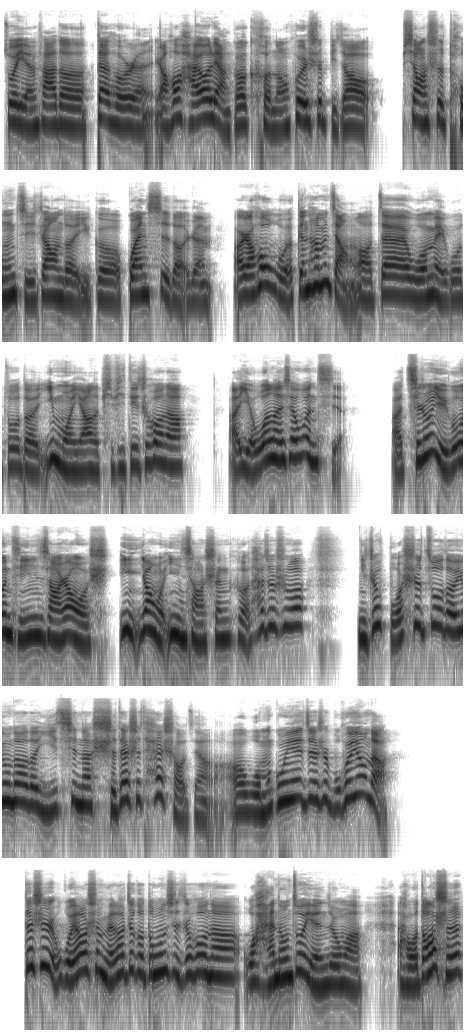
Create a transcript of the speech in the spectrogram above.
做研发的带头人，然后还有两个可能会是比较像是同级这样的一个关系的人啊。然后我跟他们讲了，在我美国做的一模一样的 PPT 之后呢，啊，也问了一些问题啊。其中有一个问题印象让我印让我印象深刻，他就说：“你这博士做的用到的仪器呢，实在是太少见了啊，我们工业界是不会用的。但是我要是没了这个东西之后呢，我还能做研究吗？”哎，我当时，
